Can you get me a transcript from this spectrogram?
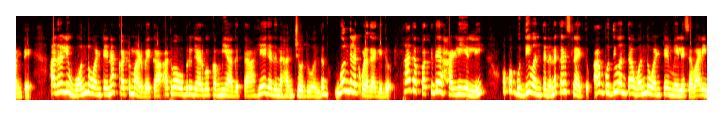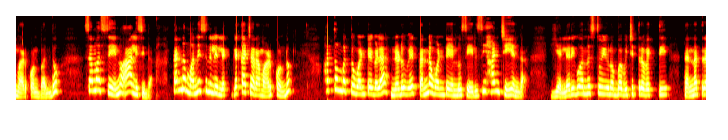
ಒಂಟೆ. ಅದರಲ್ಲಿ ಒಂದು ಒಂಟೆನ ಕಟ್ ಮಾಡಬೇಕಾ? ಅಥವಾ ಒಬ್ರಿಗೆ ಯಾರಿಗೋ ಕಮ್ಮಿ ಆಗುತ್ತಾ? ಹೇಗೆ ಅದನ್ನು ಹಂಚೋದು ಅಂತ ಗೊಂದಲಕ್ಕೆ ಒಳಗಾಗಿದ್ರು. ಆಗ ಪಕ್ಕದ ಹಳ್ಳಿಯಲ್ಲಿ ಒಬ್ಬ ಬುದ್ಧಿವಂತನನ್ನು ಕರೆಸಲಾಯಿತು. ಆ ಬುದ್ಧಿವಂತ ಒಂದು ಒಂಟೆ ಮೇಲೆ ಸವಾರಿ ಮಾಡ್ಕೊಂಡು ಬಂದು ಸಮಸ್ಯೆಯನ್ನು ಆಲಿಸಿದ. ತನ್ನ ಮನಸ್ಸಿನಲ್ಲಿ ಲೆಕ್ಕಾಚಾರ ಮಾಡಿಕೊಂಡು, ಹತ್ತೊಂಬತ್ತು ಒಂಟೆಗಳ ನಡುವೆ ತನ್ನ ಒಂಟೆಯನ್ನು ಸೇರಿಸಿ ಹಂಚಿ ಎಂದ. ಎಲ್ಲರಿಗೂ ಅನ್ನಿಸ್ತು, ಇವನೊಬ್ಬ ವಿಚಿತ್ರ ವ್ಯಕ್ತಿ. ತನ್ನ ಹತ್ರ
